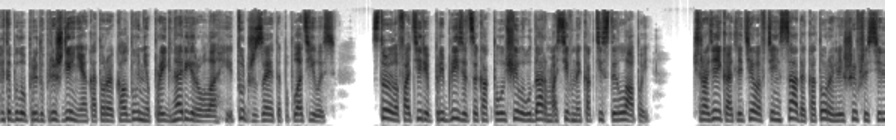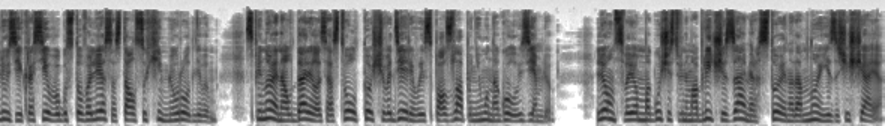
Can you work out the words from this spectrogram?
Это было предупреждение, которое колдунья проигнорировала, и тут же за это поплатилась. Стоило Фатире приблизиться, как получила удар массивной когтистой лапой. Чародейка отлетела в тень сада, который, лишившись иллюзии красивого густого леса, стал сухим и уродливым. Спиной она ударилась о ствол тощего дерева и сползла по нему на голую землю. Леон в своем могущественном обличье замер, стоя надо мной и защищая.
